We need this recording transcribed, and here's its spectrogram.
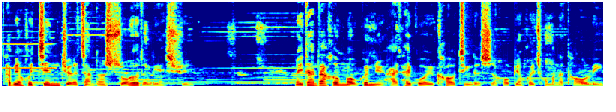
他便会坚决的斩断所有的联系。每当他和某个女孩太过于靠近的时候，便会充满了逃离。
